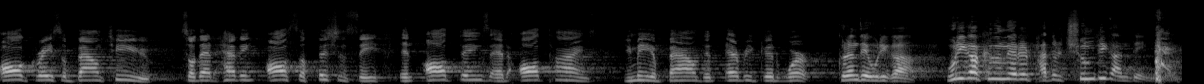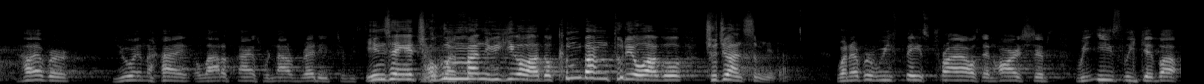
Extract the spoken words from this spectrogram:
all grace abound to you, so that having all sufficiency in all things at all times, you may abound in every good work. 그런데 우리가 우리가 그 은혜를 받을 준비가 안 돼 있는 거예요. However, you and I, a lot of times, we're not ready to receive. 인생에 조금만 위기가 와도 금방 두려워하고 주저앉습니다. Whenever we face trials and hardships, we easily give up.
